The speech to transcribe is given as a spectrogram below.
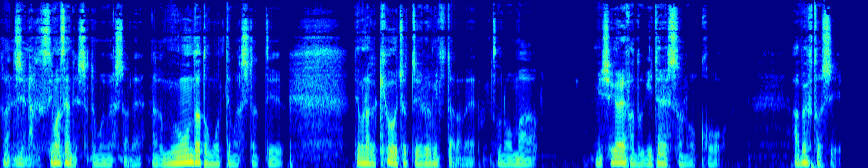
感じで、なんかすいませんでしたって思いましたね。なんか無音だと思ってましたっていう。でもなんか今日ちょっといろいろ見てたらね、そのまあ、ミシガレファンとギタリストのこう、安倍太志。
